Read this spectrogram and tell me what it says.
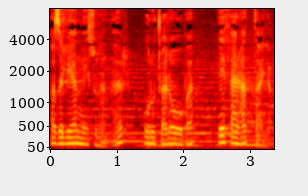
Hazırlayan ve sunanlar Oruç Araoba ve Ferhat Taylan.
